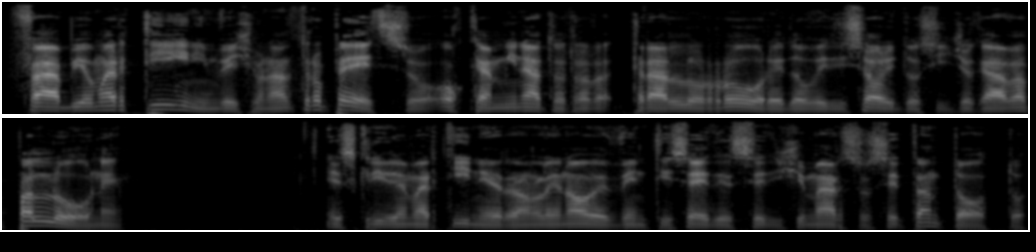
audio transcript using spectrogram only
Fabio Martini, invece un altro pezzo, ho camminato tra, tra l'orrore dove di solito si giocava a pallone, e scrive Martini, erano le 9.26 del 16 marzo 78,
